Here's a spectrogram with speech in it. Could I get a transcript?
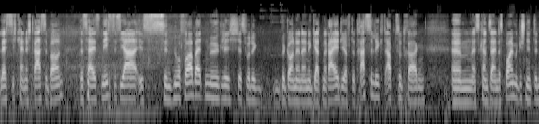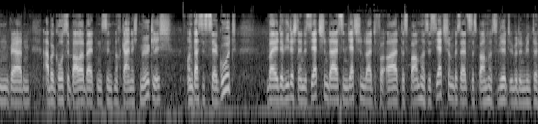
lässt sich keine Straße bauen. Das heißt, nächstes Jahr ist, sind nur Vorarbeiten möglich. Es wurde begonnen, eine Gärtnerei, die auf der Trasse liegt, abzutragen. Ähm, es kann sein, dass Bäume geschnitten werden, aber große Bauarbeiten sind noch gar nicht möglich. Und das ist sehr gut, weil der Widerstand ist jetzt schon da, es sind jetzt schon Leute vor Ort, das Baumhaus ist jetzt schon besetzt, das Baumhaus wird über den Winter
